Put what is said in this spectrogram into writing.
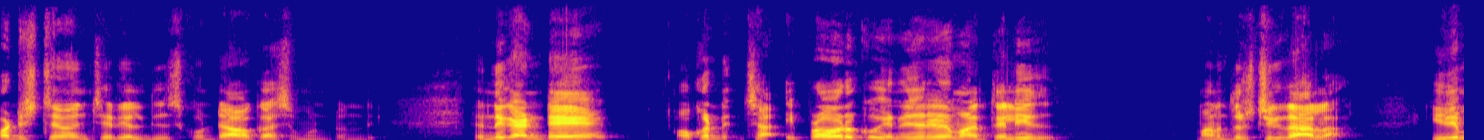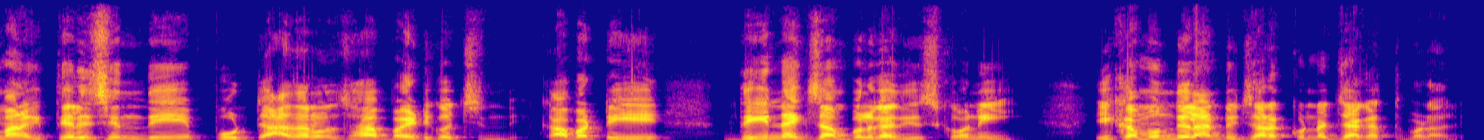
పటిష్టమైన చర్యలు తీసుకుంటే అవకాశం ఉంటుంది. ఎందుకంటే ఒకటి ఇప్పటివరకు ఎన్ని జరిగినా మనకు తెలియదు మన దృష్టికి రాలా. ఇది మనకి తెలిసింది పూర్తి ఆధారాలతో సహా బయటకు వచ్చింది. కాబట్టి దీన్ని ఎగ్జాంపుల్గా తీసుకొని ఇక ముందు ఇలాంటివి జరగకుండా జాగ్రత్త పడాలి.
